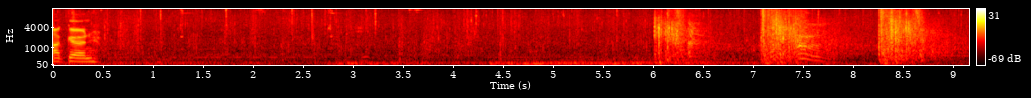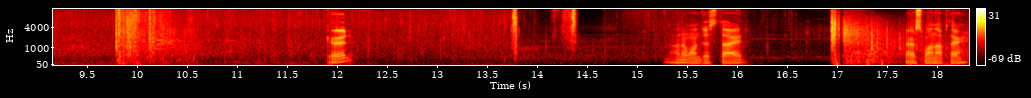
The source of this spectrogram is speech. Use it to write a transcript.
Not good. Good. Another one just died. There's one up there.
